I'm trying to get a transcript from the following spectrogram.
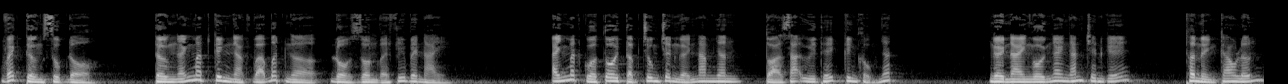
Vách tường sụp đổ, từng ánh mắt kinh ngạc và bất ngờ đổ dồn về phía bên này. Ánh mắt của tôi tập trung trên người nam nhân tỏa ra uy thế kinh khủng nhất. Người này ngồi ngay ngắn trên ghế, thân hình cao lớn,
